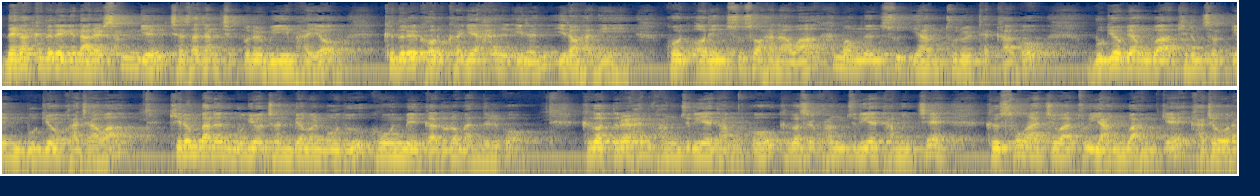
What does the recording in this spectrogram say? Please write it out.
내가 그들에게 나를 섬길 제사장 직분을 위임하여 그들을 거룩하게 할 일은 이러하니 곧 어린 수소 하나와 흠없는 숫양 둘을 택하고 무교병과 기름 섞인 무교 과자와 기름 바른 무교 전병을 모두 고운 밀가루로 만들고 그것들을 한 광주리에 담고 그것을 광주리에 담은 채 그 송아지와 두 양과 함께 가져오라.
